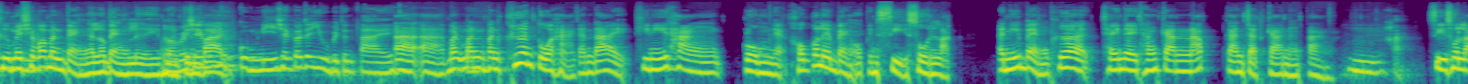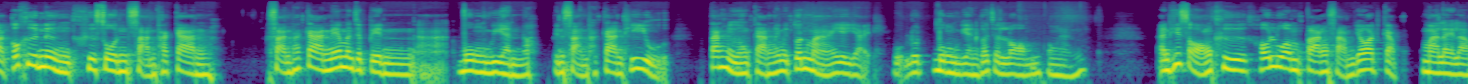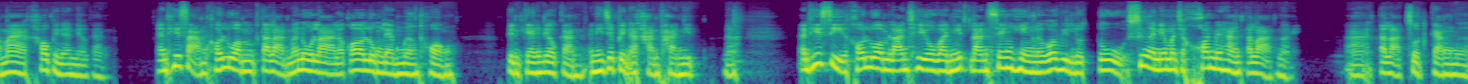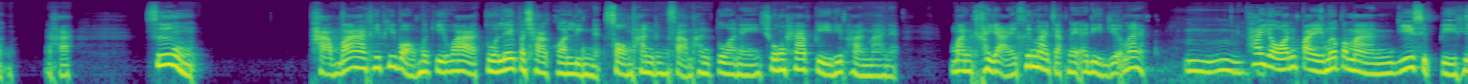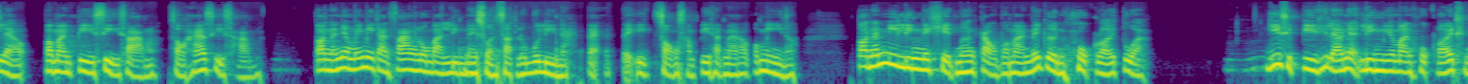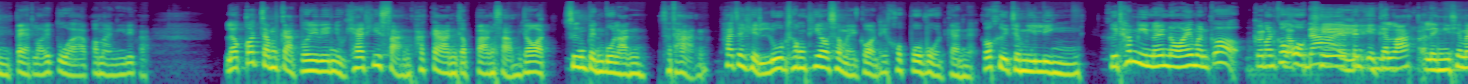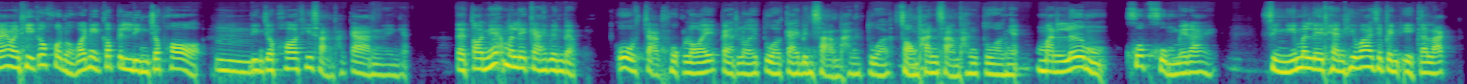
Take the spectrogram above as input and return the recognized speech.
คือไม่ใช่ว่ามันแบ่งกันแล้วแบ่งเลยเหมือนไม่เป็นใช่ว่าบ้านอยู่กลุ่มนี้ฉันก็จะอยู่ไปจนตาย อ่าอ่ามันมันมันเคลื่อนตัวหากันได้ ทีนี้ทางกรมเนี่ยเขาก็เลยแบ่งออกเป็นสี่โซนหลัก อันนี้แบ่งเพื่อใช้ในทั้งการนับการจัดการต่างๆ อืมค่ะสี่โซนหลักก็คือหนึ่งคือโซนสารพักการ สารพักการเนี่ยมันจะเป็นวงเวียนเนาะเป็นสารพักการที่อยู่ตั้งอยู่ตรงกลางแล้วมีต้นไม้ใหญ่ๆรถวงเวียนก็จะล้อมตรงนั้น อันที่สองคือเขารวมปรางสามยอดกับมาลายลามาเข้าเป็นอันเดียวกัน อันที่สามเขารวมตลาดมโนราแล้วก็โรงแรมเมืองทอง เป็นแก๊งเดียวกัน อันนี้จะเป็นอาคารพาณิชย์นะอันที่สี่เขารวมร้านชโยวานิชร้านเซ้งเฮงแล้วก็วินรถตู้ ซึ่งอันนี้มันจะค่อนไปทางตลาดหน่อยอ่าตลาดสดกลางเมืองนะคะ ซึ่ง ถามว่าที่พี่บอกเมื่อกี้ว่าตัวเลขประชากรลิงเนี่ยสองพันถึงสามพันตัวในช่วงห้าปีที่ผ่านมาเนี่ย มันขยายขึ้นมาจากในอดีตเยอะมากอืมถ้าย้อนไปเมื่อประมาณยี่สิบปีที่แล้ว ประมาณปีสี่สามสองห้าสี่สามตอนนั้นยังไม่มีการสร้างโรงพยาบาลลิงในสวนสัตว์ลบบุรีนะแต่แต่อีกสองสามปีถัดมาเขาก็มีเนาะตอนนั้นมีลิงในเขตเมืองเก่าประมาณไม่เกินหกร้อยตัวยี่สิบปีที่แล้วเนี่ยลิงมีประมาณหกร้อยถึงแปดร้อยตัวประมาณนี้ดีกว่า แล้วก็จำกัดบริเวณอยู่แค่ที่ศาลพักการกับปรางสามยอด ซึ่งเป็นโบราณสถาน ถ้าจะเห็นรูปท่องเที่ยวสมัยก่อนที่เขาโปรโมทกันเนี่ยก็คือจะมีลิง คือถ้ามีน้อยๆ มันก็ก็มันก็รับโอได้เคเป็นเอกลักษณ์อะไรอย่างนี้ใช่ไหมบางทีก็คนบอกว่านี่ก็เป็นลิงเจ้าพ่ออืมลิงเจ้าพ่อที่ศาลพักการอะไรเงี้ยแต่ตอนเนี้ยมันเลยกลายเป็นแบบโอ้จากหกร้อยแปดร้อยตัวกลายเป็นสามพันตัวสองพันสามพันตัวเงี้ยมันเริ่มควบคุมไม่ได้ สิ่งนี้มันเลยแทนที่ว่าจะเป็นเอกลักษณ์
